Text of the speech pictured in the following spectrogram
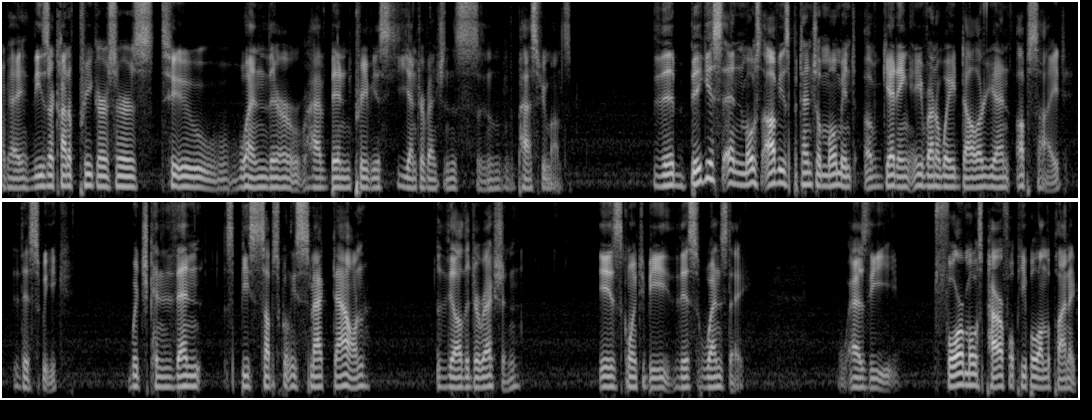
Okay, these are kind of precursors to when there have been previous interventions in the past few months. The biggest and most obvious potential moment of getting a runaway dollar yen upside this week, which can then be subsequently smacked down the other direction, is going to be this Wednesday. As the four most powerful people on the planet,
